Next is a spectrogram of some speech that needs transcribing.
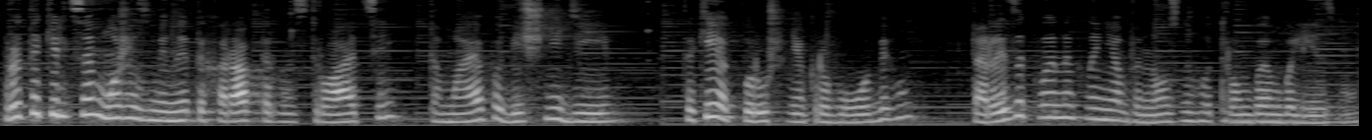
Проте кільце може змінити характер менструації та має побічні дії, такі як порушення кровообігу та ризик виникнення венозного тромбоемболізму.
